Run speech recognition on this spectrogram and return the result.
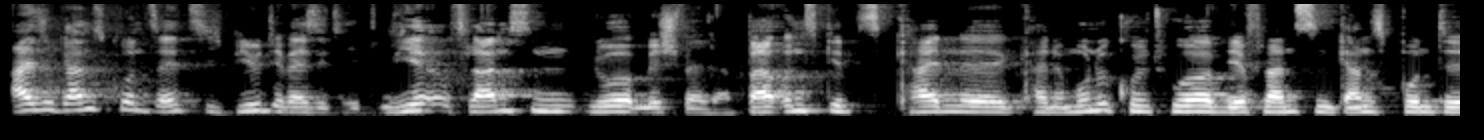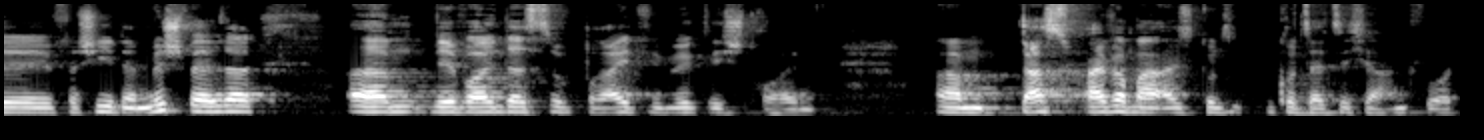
also ganz grundsätzlich Biodiversität. Wir pflanzen nur Mischwälder. Bei uns gibt's keine, keine Monokultur. Wir pflanzen ganz bunte verschiedene Mischwälder. Ähm, wir wollen das so breit wie möglich streuen. Ähm, das einfach mal als grund grundsätzliche Antwort.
